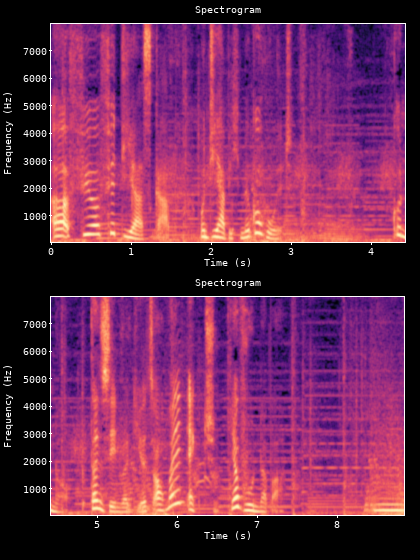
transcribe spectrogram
äh, für, für Dias gab. Und die habe ich mir geholt. Genau. Dann sehen wir die jetzt auch mal in Action. Ja, wunderbar. Hm,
